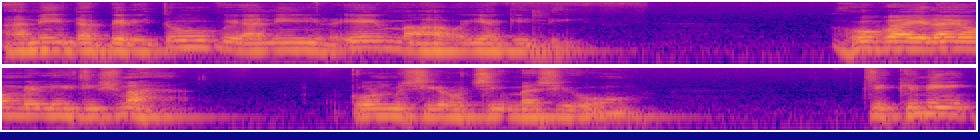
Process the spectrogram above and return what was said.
אני אדבר איתו ואני אראה מה הוא יגיד לי. הוא בא אליי, אומר לי, תשמע, כל מי שרוצים משהו, תקני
